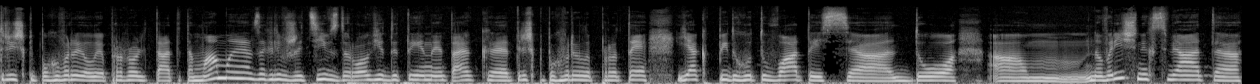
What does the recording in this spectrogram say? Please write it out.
трішки поговорили про роль тата та мами взагалі в житті, в здоров'ї дитини. Так е, трішки поговорили про те, як підготуватися до а, новорічних свят. А,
